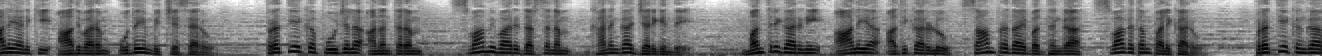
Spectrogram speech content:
ఆలయానికి ఆదివారం ఉదయం విచ్చేశారు. ప్రత్యేక పూజల అనంతరం స్వామివారి దర్శనం ఘనంగా జరిగింది. మంత్రిగారిని ఆలయ అధికారులు సాంప్రదాయబద్ధంగా స్వాగతం పలికారు. ప్రత్యేకంగా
